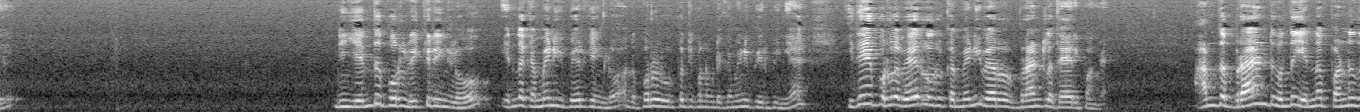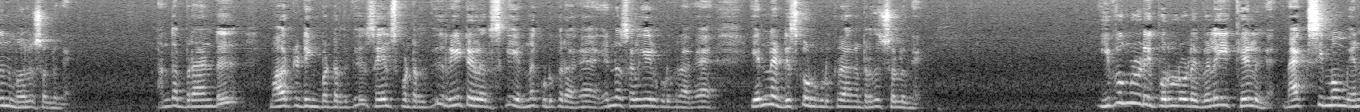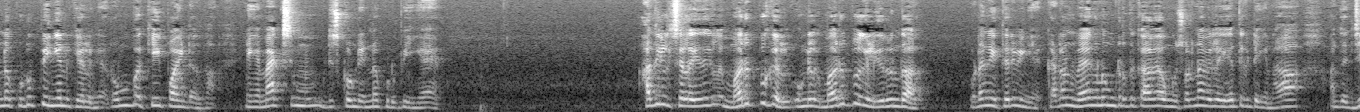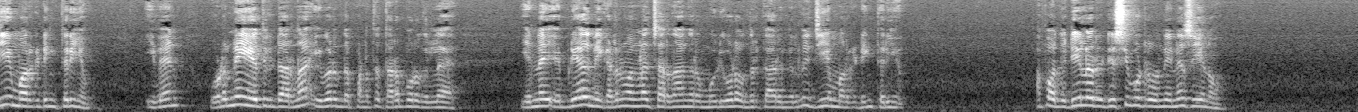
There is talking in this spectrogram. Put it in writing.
நீங்கள் எந்த பொருள் விற்கிறீங்களோ எந்த கம்பெனிக்கு போயிருக்கீங்களோ அந்த பொருள் உற்பத்தி பண்ணக்கூடிய கம்பெனி போயிருப்பீங்க. இதே பொருளை வேறொரு கம்பெனி வேற ஒரு பிராண்டில் தயாரிப்பாங்க. அந்த பிராண்டு வந்து என்ன பண்ணுதுன்னு முதல்ல சொல்லுங்கள் அந்த பிராண்டு மார்க்கெட்டிங் பண்ணுறதுக்கு சேல்ஸ் பண்ணுறதுக்கு ரீட்டைலர்ஸ்க்கு என்ன கொடுக்குறாங்க என்ன சலுகைகள் கொடுக்குறாங்க என்ன டிஸ்கவுண்ட் கொடுக்குறாங்கன்றது சொல்லுங்கள் இவங்களுடைய பொருளோட விலையை கேளுங்க. மேக்ஸிமம் என்ன கொடுப்பீங்கன்னு கேளுங்க. ரொம்ப கீ பாயிண்ட் அதுதான். நீங்கள் மேக்ஸிமம் டிஸ்கவுண்ட் என்ன கொடுப்பீங்க? அதில் சில இதில் மறுப்புகள் உங்களுக்கு மறுப்புகள் இருந்தால் உடனே தெரிவிங்க. கடன் வாங்கணுன்றதுக்காக அவங்க சொன்ன விலை ஏற்றுக்கிட்டிங்கன்னா அந்த ஜிஎ மார்க்கெட்டிங் தெரியும். இவன் உடனே ஏற்றுக்கிட்டாருன்னா இவர் இந்த பணத்தை தரப்போகிறது இல்லை என்ன எப்படியாவது நீ கடன் வாங்கினா சார்தாங்கிற முடிவோடு வந்திருக்காருங்கிறது ஜிஎம் மார்க்கெட்டிங் தெரியும். அப்போ அந்த டீலர் டிஸ்ட்ரிபியூட்டர் வந்து என்ன செய்யணும்?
